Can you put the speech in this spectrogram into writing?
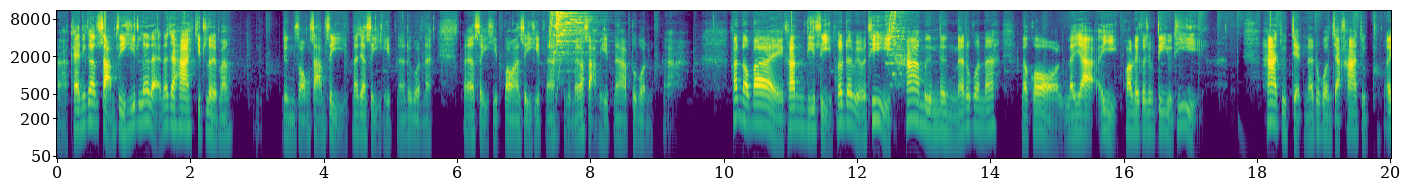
อ่า แค่นี้ก็ 3 4 ฮิตแล้วแหละ น่าจะ 5 ฮิตเลยมั้งหนึ่งสองสามสี่น่าจะสี่ฮิตนะทุกคนนะ น่าจะสี่ฮิตประมาณสี่ฮิตนะ หรือไม่ก็สามฮิตนะครับทุกคน อ่า ขั้นต่อไปขั้นที่สี่เพิ่มได้แบบที่ห้าหมื่นหนึ่งนะทุกคนนะ แล้วก็ระยะไอความเร็วกระโจมตีอยู่ที่ 5.7 นะทุกคนจาก 5. จุดไอ้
